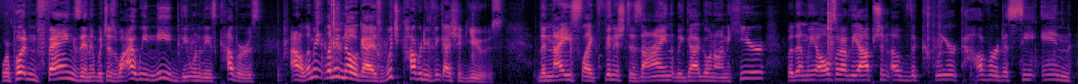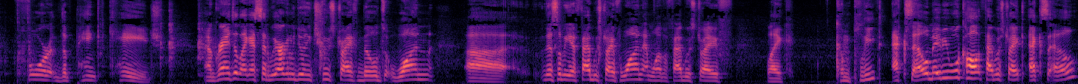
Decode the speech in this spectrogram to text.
We're putting fangs in it, which is why we need the, one of these covers. I don't know. Let me let me know, guys. Which cover do you think I should use? The nice like finished design that we got going on here, but then we also have the option of the clear cover to see in for the pink cage. Now, granted, like I said, we are going to be doing two Stryfe builds. One, uh, this will be a Fabu Stryfe 1, and we'll have a Fabu Stryfe, like, complete XL, maybe we'll call it Fabu Stryfe XL.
